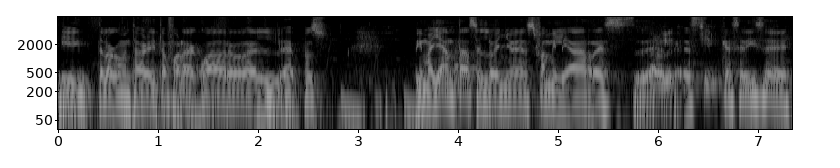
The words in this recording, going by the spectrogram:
y te lo comentaba ahorita fuera de cuadro, el, eh, pues Pimayantas, el dueño es familiar, es, ¿qué se dice?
